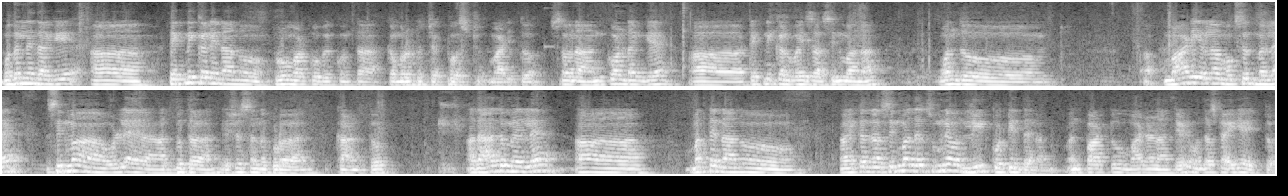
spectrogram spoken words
ಮೊದಲನೇದಾಗಿ ಟೆಕ್ನಿಕಲಿ ನಾನು ಪ್ರೂವ್ ಮಾಡ್ಕೋಬೇಕು ಅಂತ ಕಮರಟು ಚೆಕ್ ಪೋಸ್ಟ್ ಮಾಡಿತ್ತು ಸೊ ನಾ ಅನ್ಕೊಂಡಂಗೆ ಆ ಟೆಕ್ನಿಕಲ್ ವೈಸ್ ಆ ಸಿನಿಮಾನ ಒಂದು ಮಾಡಿ ಎಲ್ಲ ಮುಗಿಸಿದ್ಮೇಲೆ ಸಿನಿಮಾ ಒಳ್ಳೆ ಅದ್ಭುತ ಯಶಸ್ಸನ್ನು ಕೂಡ ಕಾಣ್ತು. ಅದಾದ ಮೇಲೆ ಮತ್ತೆ ನಾನು ಆ, ಯಾಕಂದ್ರೆ ಆ ಸಿನಿಮಾದಲ್ಲಿ ಸುಮ್ಮನೆ ಒಂದು ಲೀಡ್ ಕೊಟ್ಟಿದ್ದೆ ನಾನು. ಒಂದು ಪಾರ್ಟ್ ಟು ಮಾಡೋಣ ಅಂತ ಹೇಳಿ ಒಂದಷ್ಟು ಐಡಿಯಾ ಇತ್ತು.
